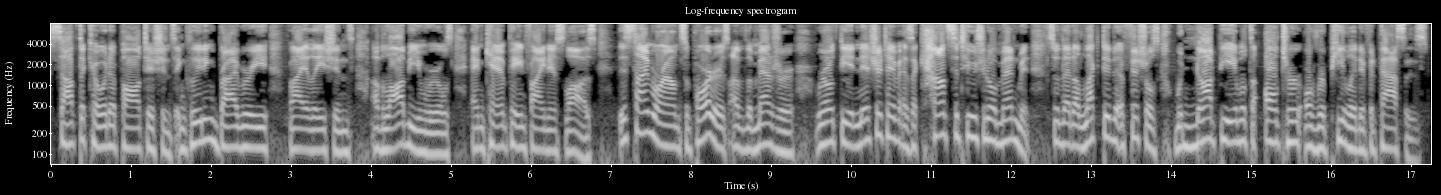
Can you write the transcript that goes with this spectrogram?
South Dakota politicians, including bribery violations of lobbying rules and campaign finance laws. This time around, supporters of the measure wrote the initiative as a constitutional amendment so that elected officials would not be able to alter or repeal it if it passes.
